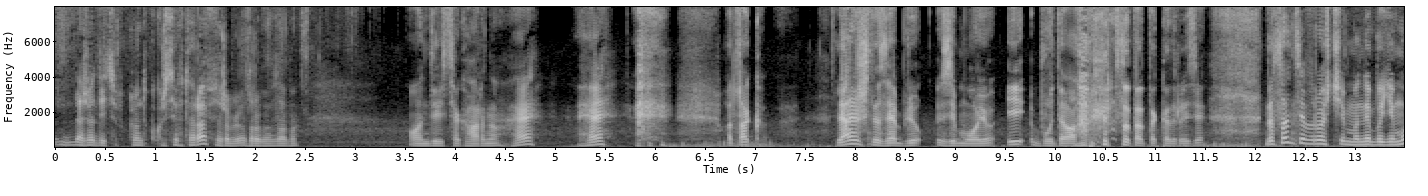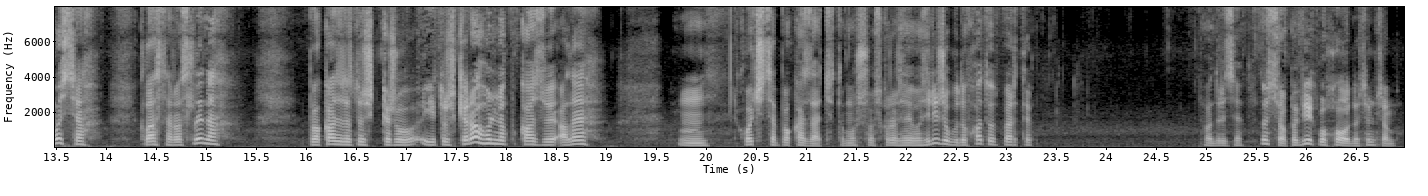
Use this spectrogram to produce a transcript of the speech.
Даже дивіться, красиву фотографію зроблю, зробив з вами. Он дивіться, як гарно. Ге? Ге? Отак ляжеш на землю зимою і буде красота така, друзі. На сонці вирощуємо, не боїмося. Класна рослина. Показую, трошки, кажу, і трошки рагульно показую, але м, хочеться показати, тому що скоро я його зріжу, буду в хату відперти. О, друзі. Ну все, побіг, бо холодно, цим цим.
